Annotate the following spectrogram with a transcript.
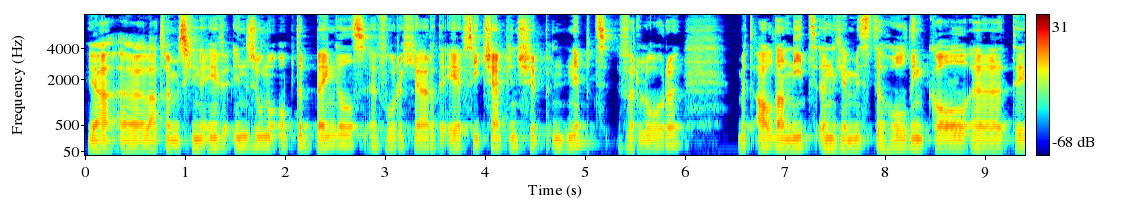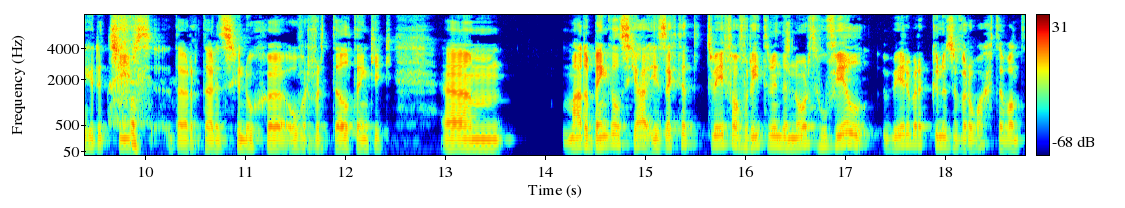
Ja, eh, laten we misschien even inzoomen op de Bengals. Eh, vorig jaar de AFC Championship nipt verloren. Met al dan niet een gemiste holding call tegen de Chiefs. daar, daar is genoeg over verteld, denk ik. Ehm, maar de Bengals, ja, je zegt het, twee favorieten in de Noord. Hoeveel weerwerk kunnen ze verwachten? Want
